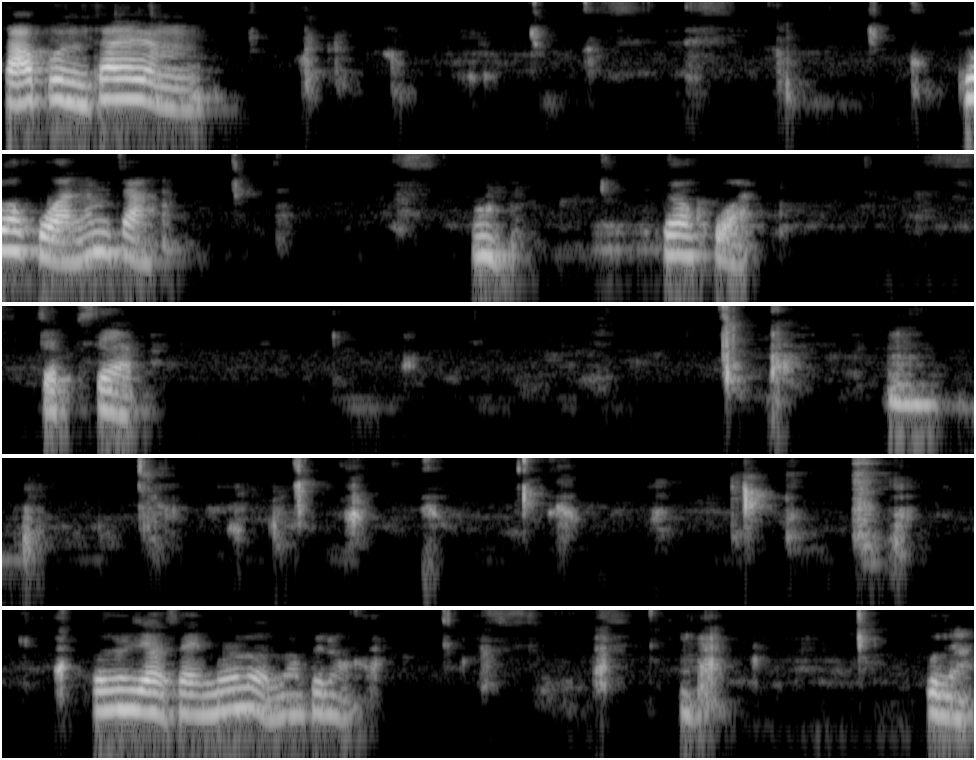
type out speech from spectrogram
สาวปุ่นใส่อืมทั่วขวน้ำจ้ะอืมทั่วขวแซ่บแซ่บคนอยากใส่เมื่อหล่นน้องพี่น้องอืมคุณน่ะ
